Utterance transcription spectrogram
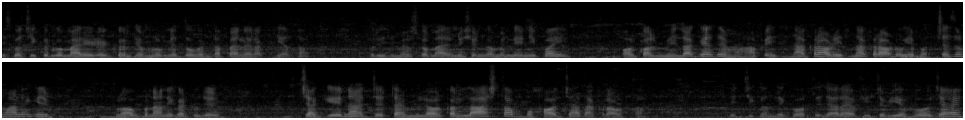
इसको चिकन को मैरिनेट करके हम लोग ने दो घंटा पहले रख दिया था। फ्रिज में उसका मैरिनेशन का मैं ले नहीं पाई और कल मेला गए थे। वहाँ पे इतना क्राउड इतना क्राउड हो गया। बच्चे संभालेंगे। ब्लॉग बनाने का मुझे जगह ना एडजस्ट टाइम मिला और कल लास्ट था, बहुत ज़्यादा क्राउड था। ये चिकन देखो, होते जा रहा है, फिर जब ये हो जाए,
